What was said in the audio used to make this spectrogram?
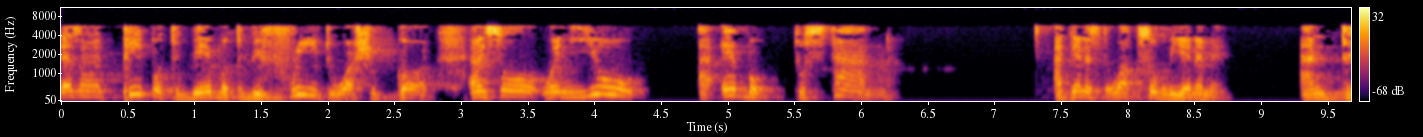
Doesn't want people to be able to be free to worship God. And so when you are able to stand against the works of the enemy, and to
